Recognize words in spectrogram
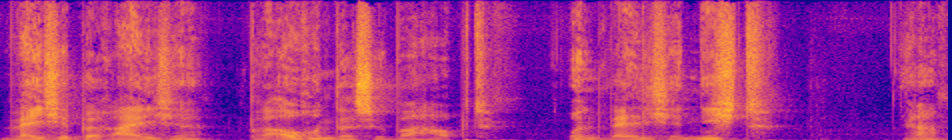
welche Bereiche brauchen das überhaupt und welche nicht. Ja,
